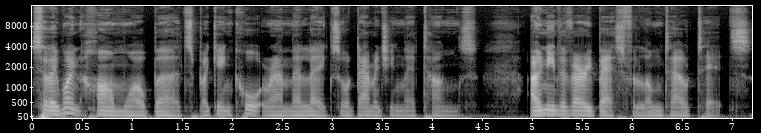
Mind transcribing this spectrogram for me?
so they won't harm wild birds by getting caught around their legs or damaging their tongues. Only the very best for long-tailed tits.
